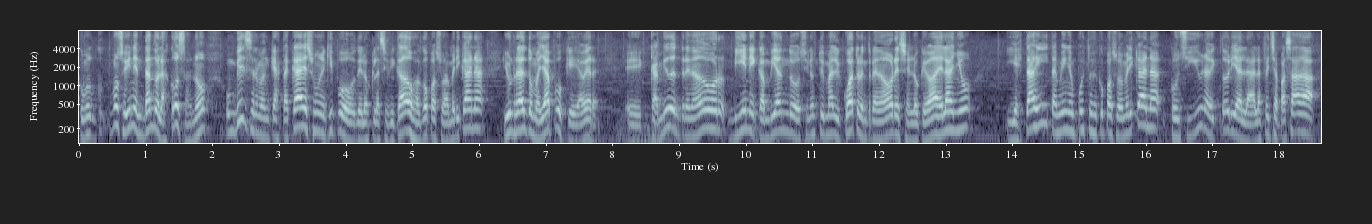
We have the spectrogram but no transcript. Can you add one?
cómo, cómo se vienen dando las cosas, ¿no? Un Bilzerman que hasta acá es un equipo de los clasificados a Copa Sudamericana y un Real Tomayapo que, a ver, eh, cambió de entrenador, viene cambiando, si no estoy mal, cuatro entrenadores en lo que va del año y está ahí también en puestos de Copa Sudamericana, consiguió una victoria la, la fecha pasada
